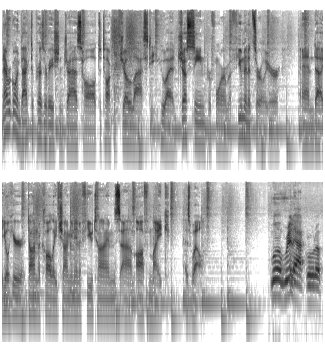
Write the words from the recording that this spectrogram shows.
Now we're going back to Preservation Jazz Hall to talk with Joe Lastie, who I had just seen perform a few minutes earlier, and uh, you'll hear Don McAulay chiming in a few times um, off mic as well. Well, really, I grew up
